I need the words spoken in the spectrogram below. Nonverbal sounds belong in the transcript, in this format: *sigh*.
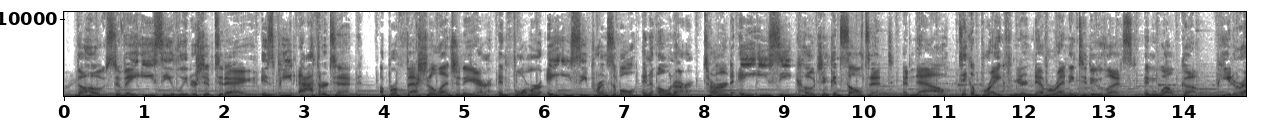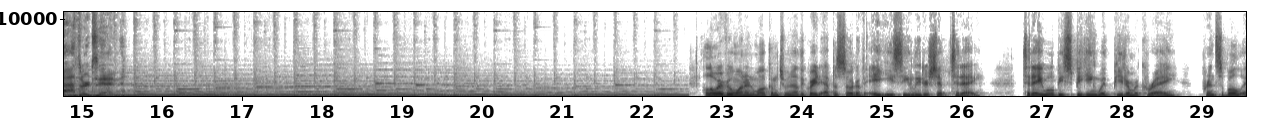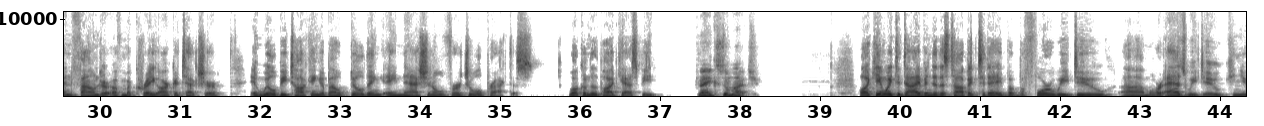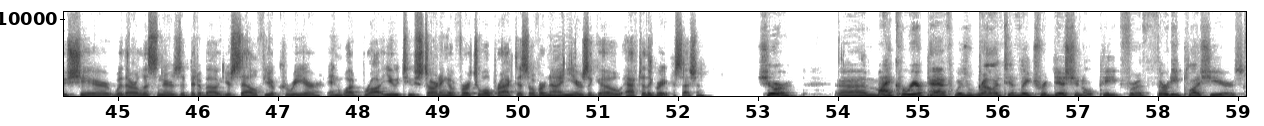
The host of AEC Leadership Today is Pete Atherton, a professional engineer and former AEC principal and owner turned AEC coach and consultant. And now, take a break from your never ending to do list and welcome Peter Atherton. Hello, everyone, and welcome to another great episode of AEC Leadership Today. Today, we'll be speaking with Peter McRae, principal and founder of McRae Architecture, and we'll be talking about building a national virtual practice. Welcome to the podcast, Pete. Thanks so much. Well, I can't wait to dive into this topic today, but before we do, um, or as we do, can you share with our listeners a bit about yourself, your career, and what brought you to starting a virtual practice over nine years ago after the Great Recession? Sure. Uh, my career path was relatively traditional, Pete, for 30 plus years.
